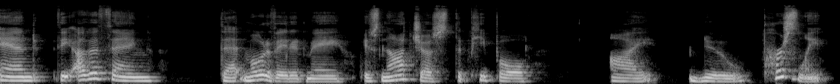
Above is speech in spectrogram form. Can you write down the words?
And the other thing that motivated me is not just the people I knew personally,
